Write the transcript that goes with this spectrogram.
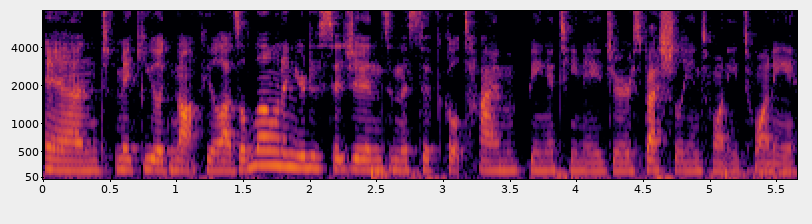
and make you like not feel as alone in your decisions in this difficult time of being a teenager, especially in 2020.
